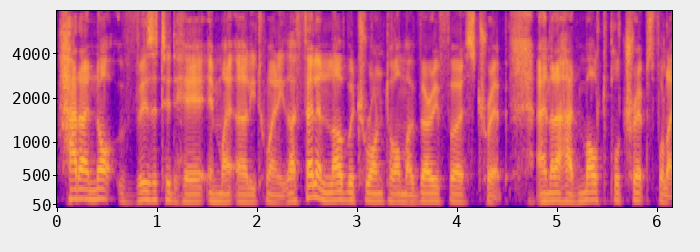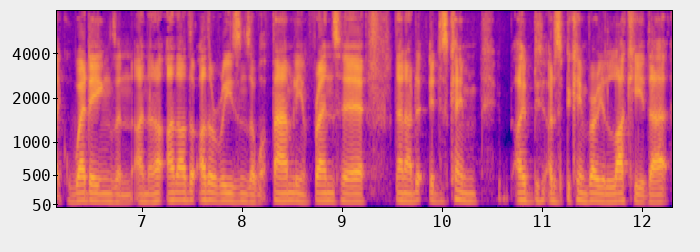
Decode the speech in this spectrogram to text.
had I not visited here in my early 20s. I fell in love with Toronto on my very first trip and then I had multiple trips for like weddings and, and, and other other reasons. I've got family and friends here. Then I, it just came I, I just became very lucky that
